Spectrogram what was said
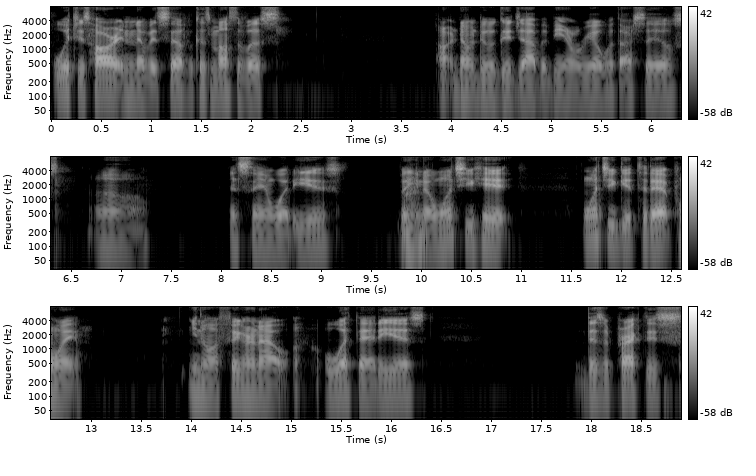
which is hard in and of itself because most of us aren't, don't do a good job of being real with ourselves um, and saying what is. But you know, once you hit, once you get to that point, you know, of figuring out what that is, there's a practice.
